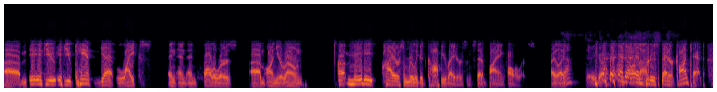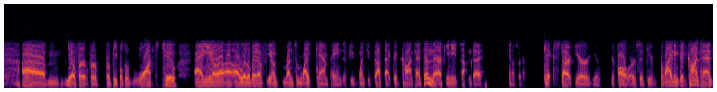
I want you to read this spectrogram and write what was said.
Um, if you if you can't get likes and and and followers um, on your own, uh, maybe hire some really good copywriters instead of buying followers. Right? Like, yeah, there you go. I'm down on and produce better content. Um, you know, for for for people to want to, and you know, a, a little bit of you know, run some like campaigns if you once you've got that good content in there. If you need something to, you know, sort of kickstart your your your followers, if you're providing good content,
